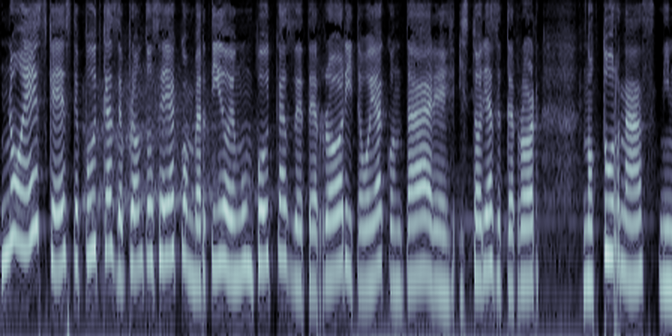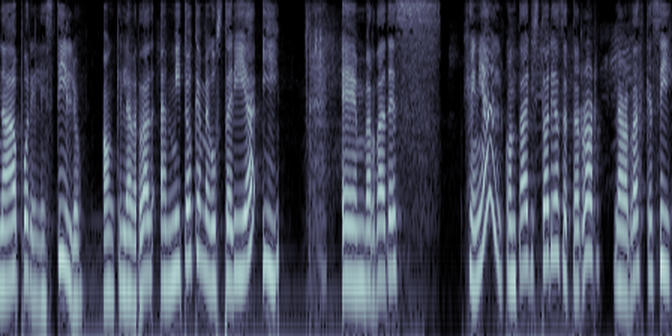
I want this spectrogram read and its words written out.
no es que este podcast de pronto se haya convertido en un podcast de terror y te voy a contar eh, historias de terror nocturnas ni nada por el estilo. Aunque la verdad admito que me gustaría y en verdad es genial contar historias de terror. La verdad es que sí.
